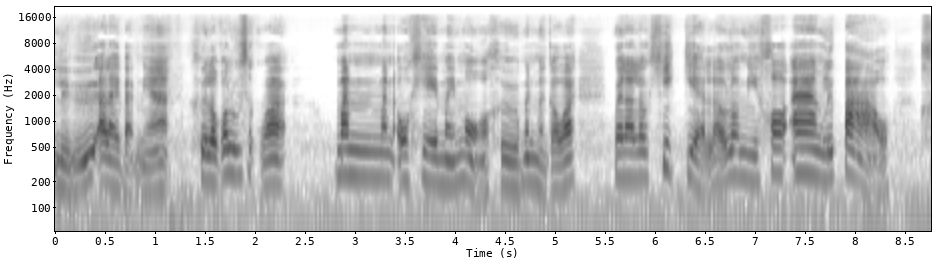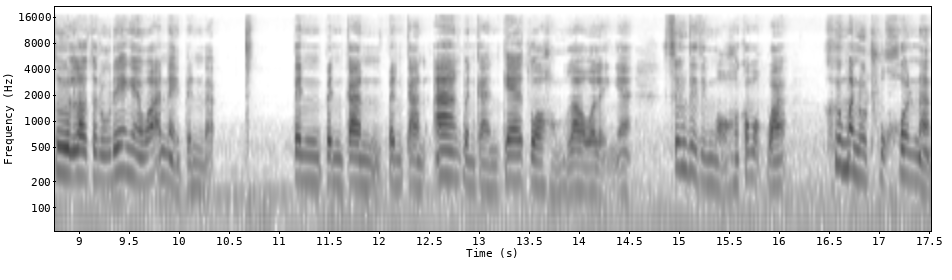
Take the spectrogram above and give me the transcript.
หรืออะไรแบบเนี้ยคือเราก็รู้สึกว่ามันมันโอเคไหมหมอคือมันเหมือนกับว่า เวลาเราขี้เกียจแล้วเรามีข้ออ้างหรือเปล่า คือเราจะรู้ได้ไงว่าอันไหนเป็นแบบเป็นเป็นการเป็นการอ้างเป็นการแก้ตัวของเราอะไรเงี้ยซึ่งจริง ๆ หมอเขาก็บอกว่า คือมนุษย์ทุกคนน่ะ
